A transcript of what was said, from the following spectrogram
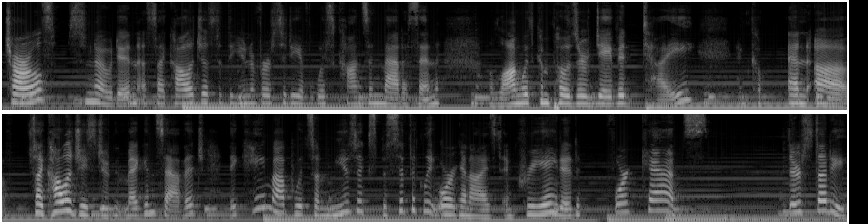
Charles Snowden, a psychologist at the University of Wisconsin Madison, along with composer David Teie and, and uh, psychology student Megan Savage, they came up with some music specifically organized and created for cats. Their study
